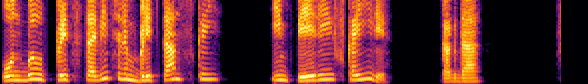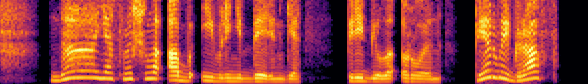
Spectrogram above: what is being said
Он был представителем Британской империи в Каире, когда «Да, я слышала об Ивлине Беринге», — перебила Роэн. «Первый граф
